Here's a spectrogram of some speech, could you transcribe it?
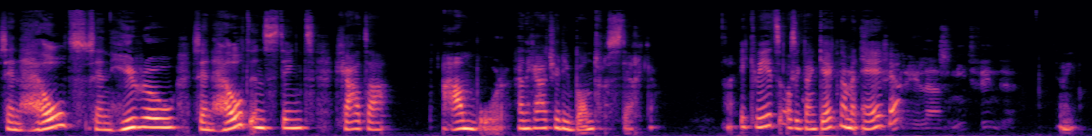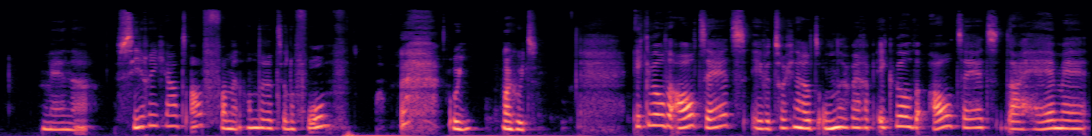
zijn held, zijn hero, zijn heldinstinct gaat dat aanboren. En gaat jullie band versterken. Nou, ik weet, als ik dan kijk naar mijn eigen... Helaas niet vinden. Oei, mijn uh, Siri gaat af van mijn andere telefoon. Oei, maar goed. Ik wilde altijd, even terug naar het onderwerp, ik wilde altijd dat hij mij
